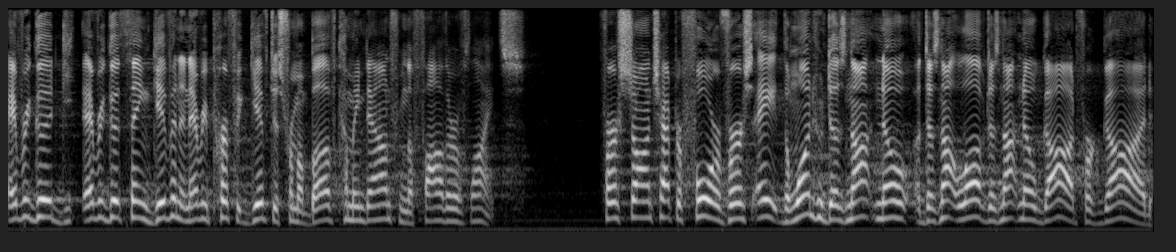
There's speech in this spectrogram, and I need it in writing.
every good, every good thing given and every perfect gift is from above, coming down from the Father of lights. 1 John chapter 4 verse 8 the one who does not know does not love does not know God for God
